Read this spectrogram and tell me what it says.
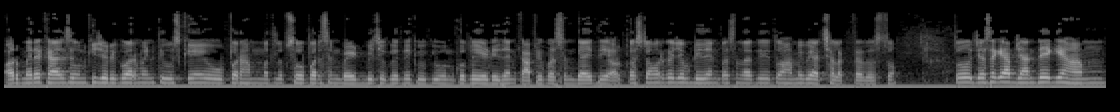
और मेरे ख्याल से उनकी जो रिक्वायरमेंट थी, उसके ऊपर हम मतलब सौ परसेंट बैठ भी चुके थे, क्योंकि उनको तो ये डिज़ाइन काफ़ी पसंद भी आई थी। और कस्टमर का जब डिज़ाइन पसंद आती है तो हमें भी अच्छा लगता है, दोस्तों। तो जैसा कि आप जानते हैं कि हम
